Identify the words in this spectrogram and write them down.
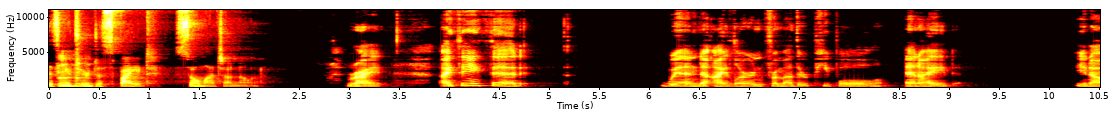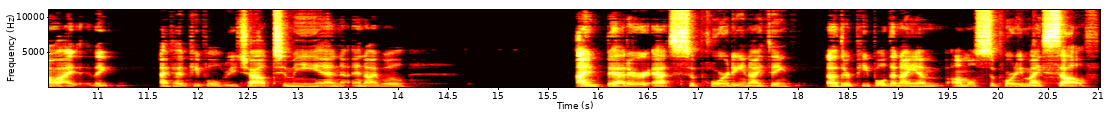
the future mm-hmm. despite so much unknown. Right. I think that when I learn from other people and I, you know, I, like I've had people reach out to me and and I will I'm better at supporting I think other people than I am almost supporting myself.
